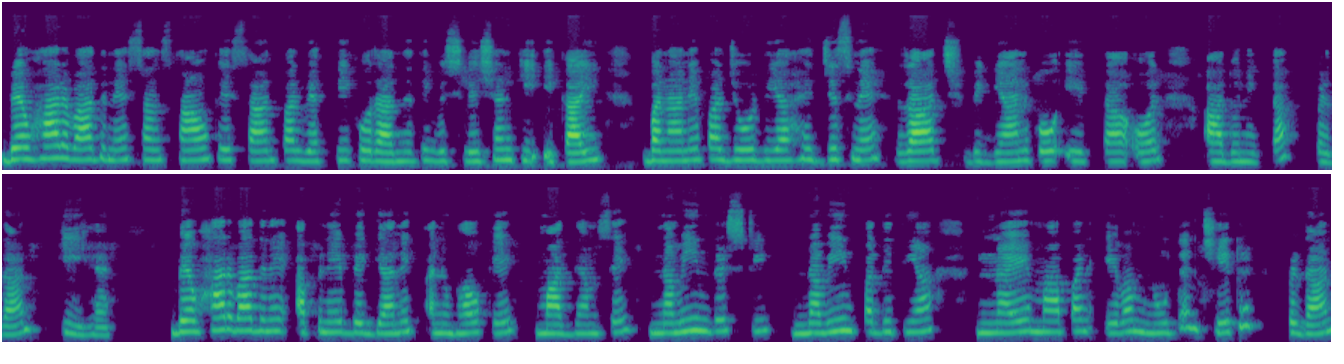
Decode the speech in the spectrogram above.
व्यवहारवाद ने संस्थाओं के स्थान पर व्यक्ति को राजनीतिक विश्लेषण की इकाई बनाने पर ज़ोर दिया है, जिसने राज विज्ञान को एकता और आधुनिकता प्रदान की है। व्यवहारवाद ने अपने वैज्ञानिक अनुभव के माध्यम से नवीन दृष्टि, नवीन पद्धतियाँ, नए मापन एवं नूतन क्षेत्र प्रदान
